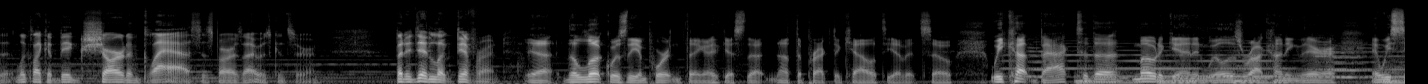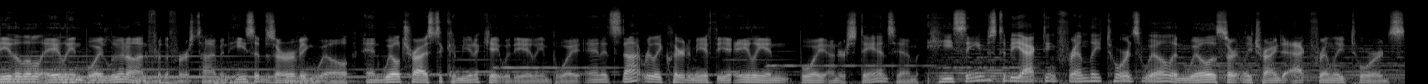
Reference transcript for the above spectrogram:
uh, looked like a big shard of glass, as far as I was concerned. But it did look different. Yeah, the look was the important thing, I guess that not the practicality of it. So we cut back to the moat again, and Will is rock hunting there, and we see the little alien boy Lunon for the first time, and he's observing Will, and Will tries to communicate with the alien boy, and it's not really clear to me if the alien boy understands him. He seems to be acting friendly towards Will, and Will is certainly trying to act friendly towards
